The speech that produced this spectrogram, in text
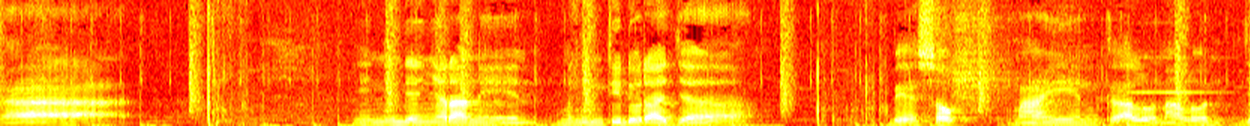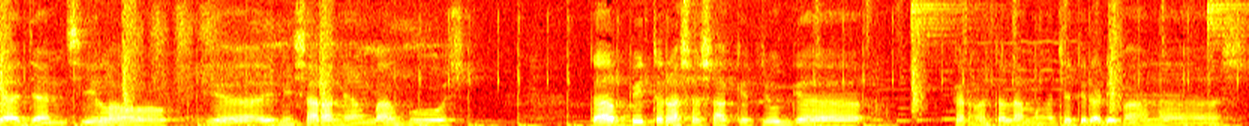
Nah, ini dia nyaranin. Mending tidur aja besok main ke alun-alun jajan cilok. Ya ini saran yang bagus. Tapi terasa sakit juga karena telah mengecek tidak dibalas.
